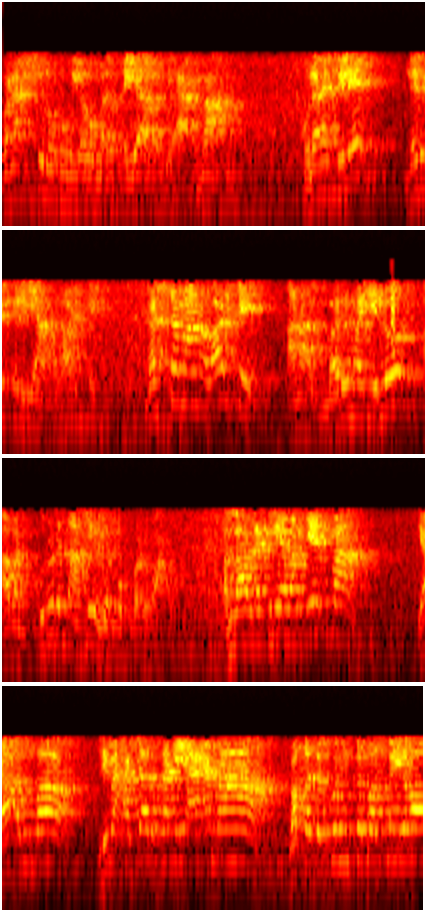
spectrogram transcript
வனஹ்ஷுருஹு யௌமல் கியாமத்தி அஹ்மா. உலகத்திலே நெருக்கடியான வாழ்க்கை கஷ்டமான வாழ்க்கை. ஆனால் மறுமையிலோ அவன் குருடனாக எழுப்பப்படுவான். அல்லாவிடத்திலே அவன் கேட்பான் யா அல்லாஹ் லிம ஹஷர்தனி அஅமா வகத் குன்து பஸீரா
